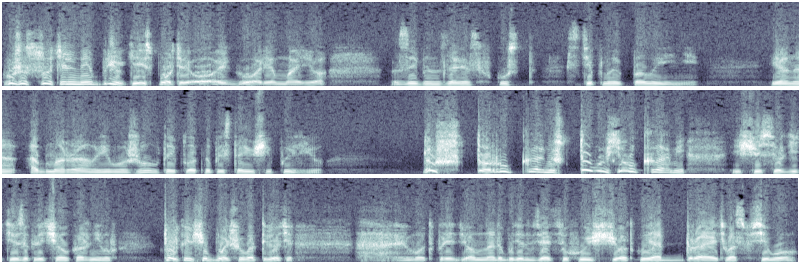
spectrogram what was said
«Вы же сотельные брюки испортили! Ой, горе мое!» Зыбин залез в куст степной полыни и она обморала его желтой, плотно пристающей пылью. «Да что руками? Что вы все руками?» Еще сердитее закричал Корнилов. «Только еще больше в отрете. И вот придем, надо будет взять сухую щетку и отдраить вас всего.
